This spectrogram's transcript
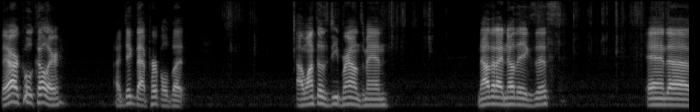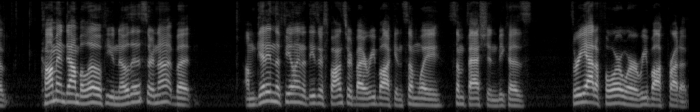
They are a cool color. I dig that purple, but I want those Dee Browns, man. Now that I know they exist. And uh, comment down below if you know this or not, but I'm getting the feeling that these are sponsored by Reebok in some way, some fashion, because three out of four were a Reebok product.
